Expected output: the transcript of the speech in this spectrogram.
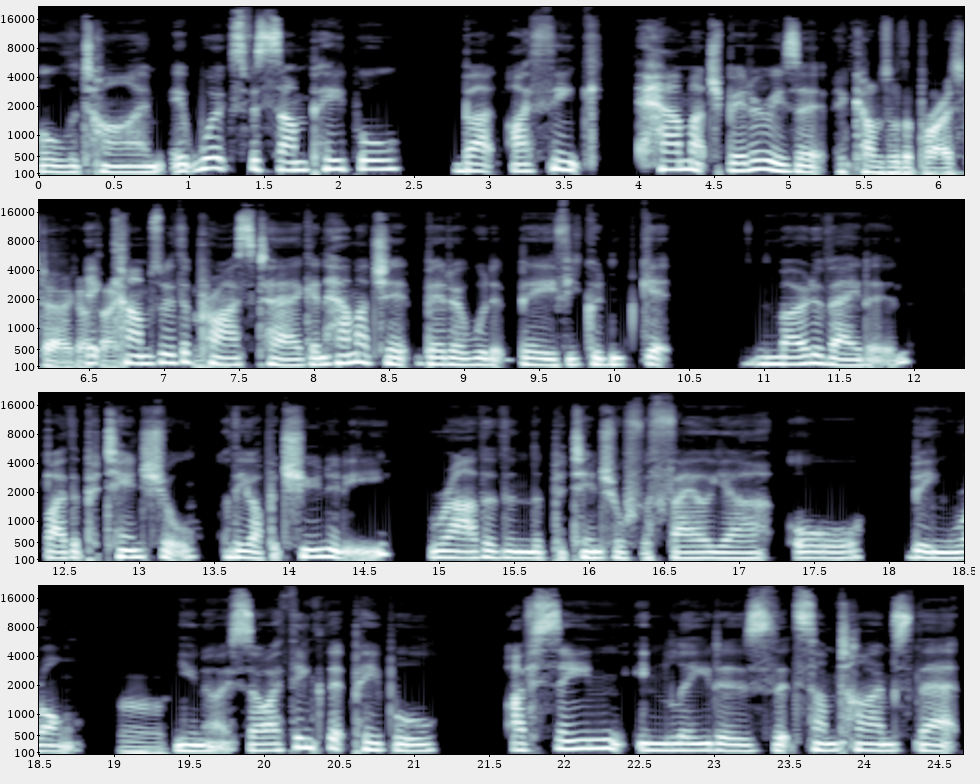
all the time. It works for some people, but I think how much better is it? It comes with a price tag, I it think. comes with a Mm. price tag. And how much better would it be if you could get motivated by the potential, the opportunity, rather than the potential for failure or being wrong? Mm. you know. So I think that people, I've seen in leaders that sometimes that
